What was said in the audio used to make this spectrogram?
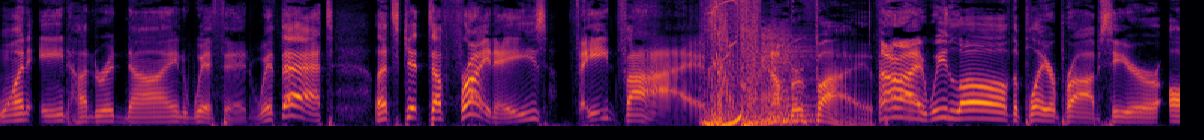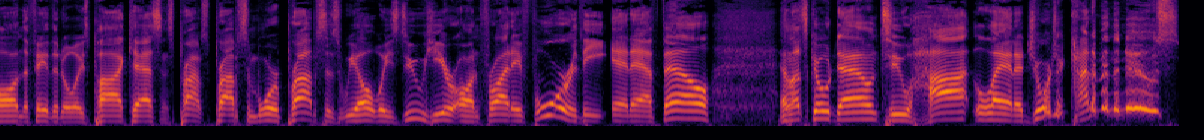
1-800-9-WITH-IT. With that, let's get to Friday's Fade Five. Number five. All right, we love the player props here on the Fade the Noise podcast. And props, props, and more props as we always do here on Friday for the NFL. And let's go down to Hot Atlanta, Georgia, kind of in the news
